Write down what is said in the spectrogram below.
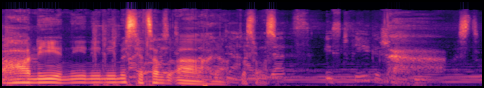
Ah, nee, nee, nee, nee, Mist, jetzt haben sie... Ah, ja, das war's. Ah, Mist.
